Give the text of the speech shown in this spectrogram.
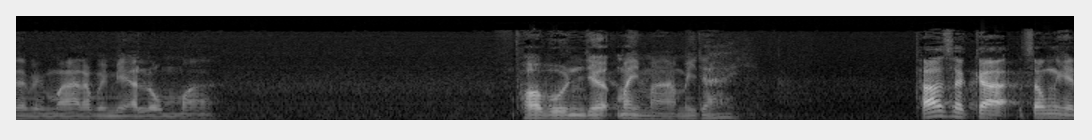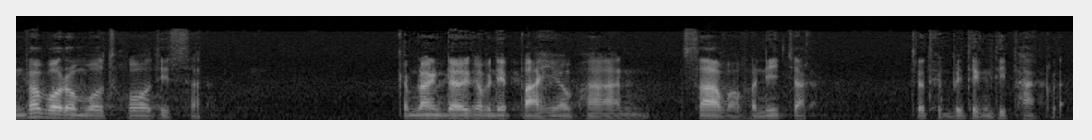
ถ้าไม่มาเราไม่มีอารมณ์มา พอบุญเยอะไม่มาไม่ได้ ท้าวสกะทรงเห็นพระบรมโอโทติสัตว์กำลังเดินเข้าไปในป่าเหิมพาน ทราบว่าวันนี้จักจะถึงไปถึงที่พักล้ว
